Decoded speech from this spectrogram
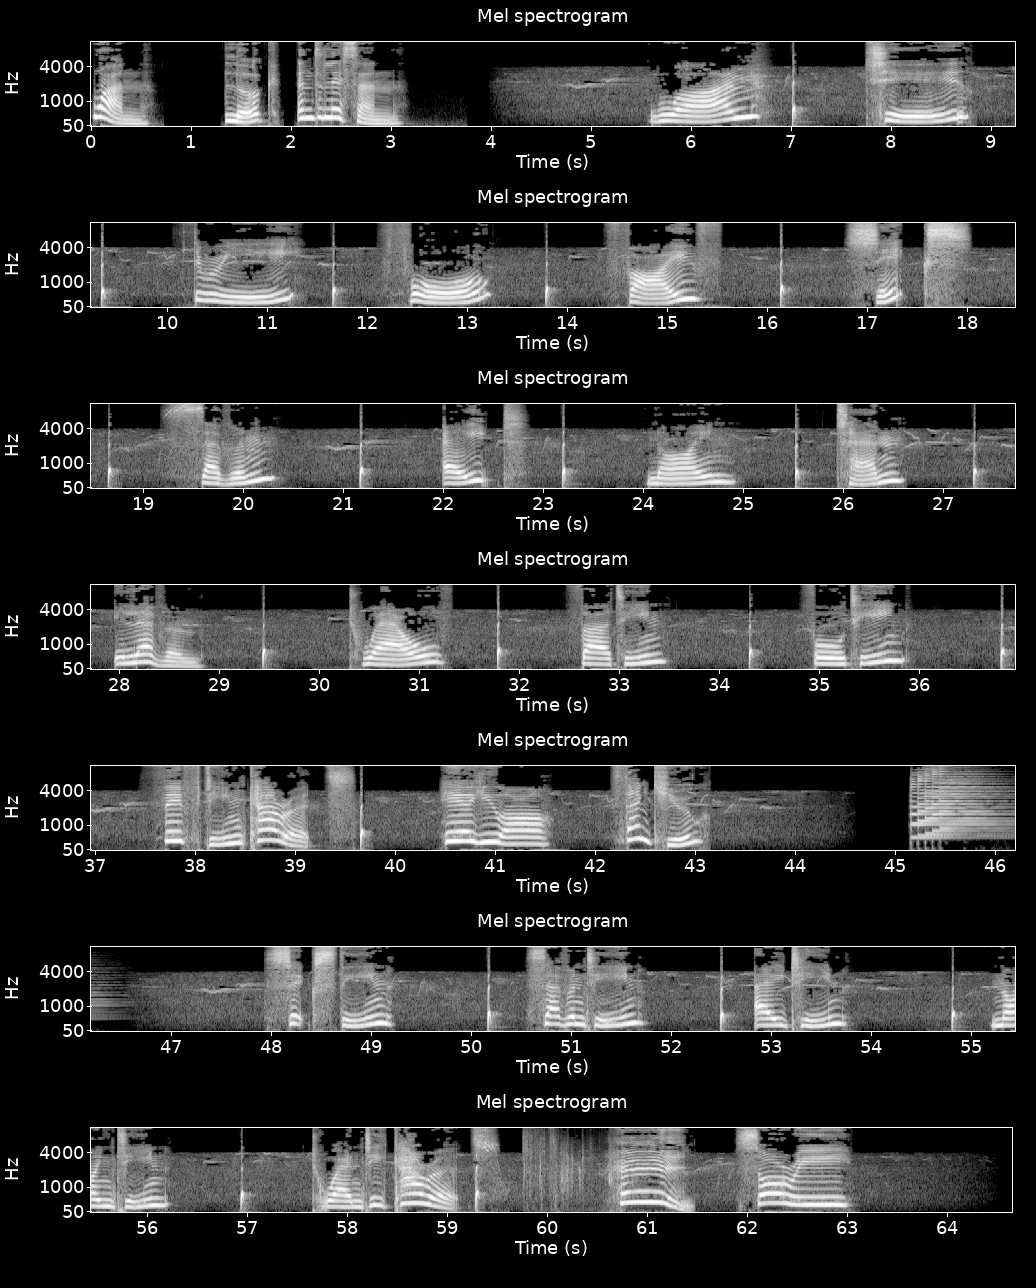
1. Look and listen. One, two, three, four, five, six, seven, eight, nine, ten, eleven, twelve, thirteen, fourteen, fifteen carrots. Here you are. Thank you. Sixteen, seventeen, eighteen, nineteen, twenty carrots. Hey! Sorry.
